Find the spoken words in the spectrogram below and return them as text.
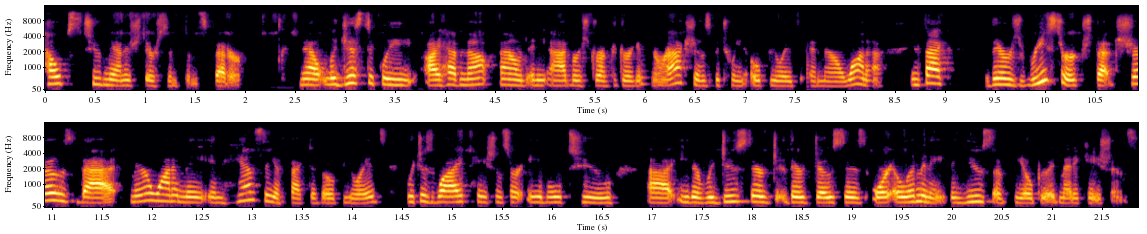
helps to manage their symptoms better. Now, logistically, I have not found any adverse drug to drug interactions between opioids and marijuana. In fact, there's research that shows that marijuana may enhance the effect of opioids, which is why patients are able to uh, either reduce their, their doses or eliminate the use of the opioid medications.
